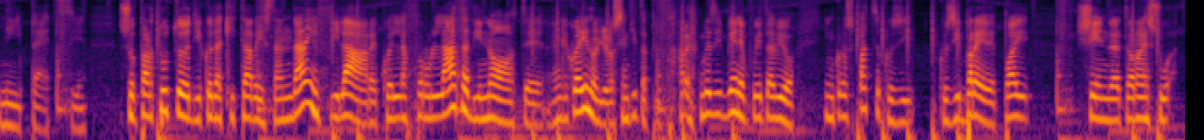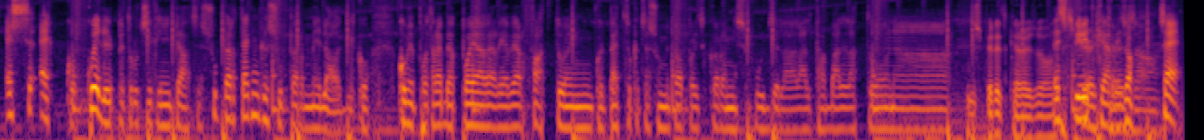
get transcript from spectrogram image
nei pezzi. Soprattutto dico da chitarrista andare a infilare quella frullata di note anche quelli non gliel'ho sentita più fare così bene poi vivo in quello spazio così, così breve. Poi scendere tornare su ess- ecco quello è il Petrucci che mi piace super tecnico e super melodico come potrebbe poi aver, aver fatto in quel pezzo che c'è su Metropolis che ora mi sfugge la- l'altra ballatona The Spirit Carries On. e Spirit Spirit Carries On. Cioè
